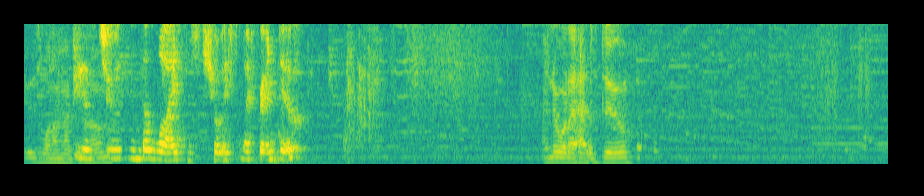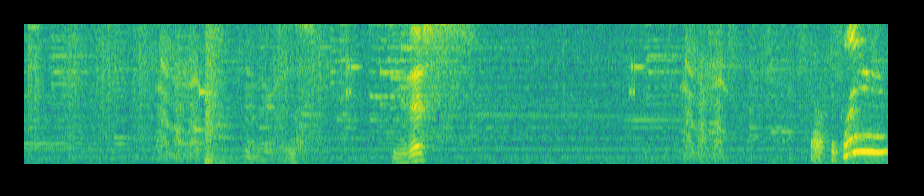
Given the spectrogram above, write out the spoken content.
Here's one I You have chosen the wisest choice, my friend. Do. I knew what I had to do. Yeah, there it is. Me this. Stop the plane.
